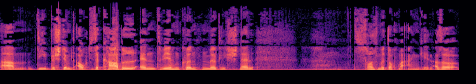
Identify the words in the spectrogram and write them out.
ähm, die bestimmt auch diese Kabel entwirren könnten, möglichst schnell. Sollten wir doch mal angehen. Also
